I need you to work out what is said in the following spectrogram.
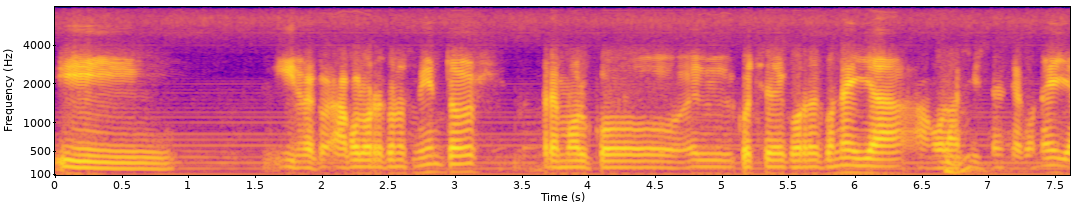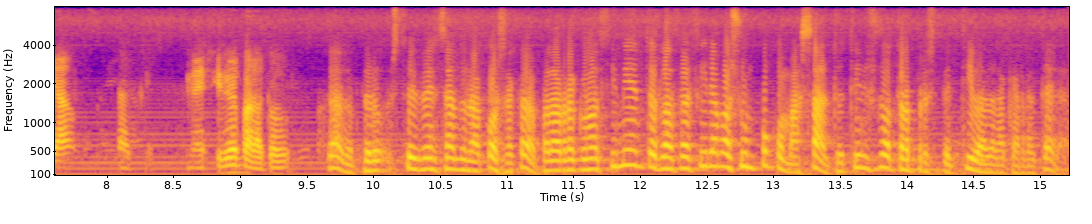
y, y hago los reconocimientos remolco el coche de correr con ella hago la Ujú. asistencia con ella o sea que me sirve para todo claro, pero estoy pensando una cosa, claro, para los reconocimientos la Zafira vas un poco más alto, tienes otra perspectiva de la carretera.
